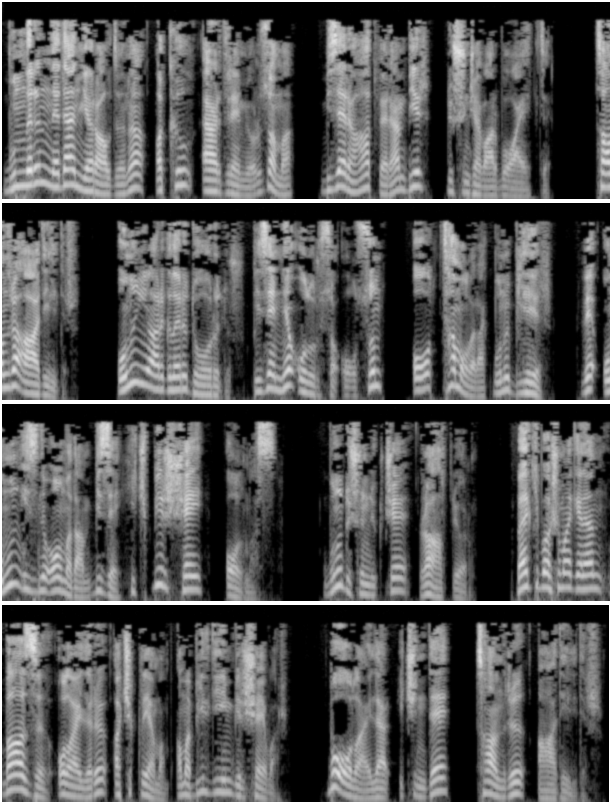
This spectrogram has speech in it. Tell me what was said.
bunların neden yer aldığına akıl erdiremiyoruz ama bize rahat veren bir düşünce var bu ayette. Tanrı adildir. Onun yargıları doğrudur. Bize ne olursa olsun o tam olarak bunu bilir ve onun izni olmadan bize hiçbir şey olmaz. Bunu düşündükçe rahatlıyorum. Belki başıma gelen bazı olayları açıklayamam ama bildiğim bir şey var. Bu olaylar içinde Tanrı adildir.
